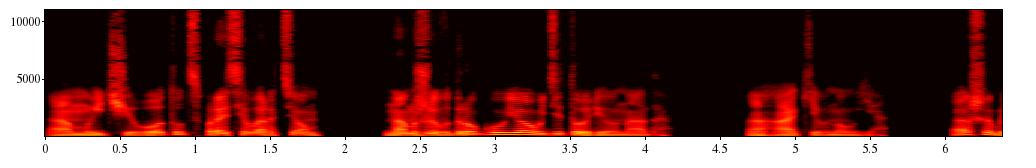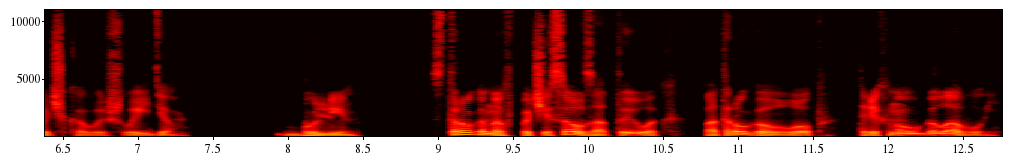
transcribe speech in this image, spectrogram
«А мы чего тут?» — спросил Артем. «Нам же в другую аудиторию надо». «Ага», — кивнул я. «Ошибочка вышла, идем». «Блин». Строганов почесал затылок, потрогал лоб, тряхнул головой.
